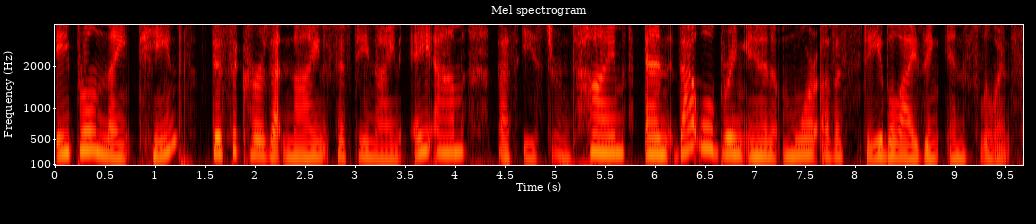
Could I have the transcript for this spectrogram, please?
April 19th. This occurs at 9:59 a.m. That's Eastern Time, and that will bring in more of a stabilizing influence.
